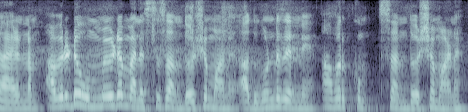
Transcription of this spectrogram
കാരണം അവരുടെ ഉമ്മയുടെ മനസ്സ് സന്തോഷമാണ്. അതുകൊണ്ട് തന്നെ അവർക്കും സന്തോഷമാണ്.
